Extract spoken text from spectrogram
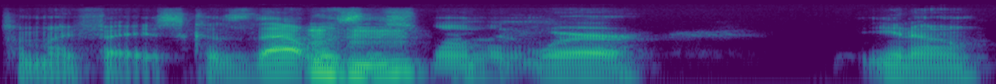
to my face, because that was this moment where, you know,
